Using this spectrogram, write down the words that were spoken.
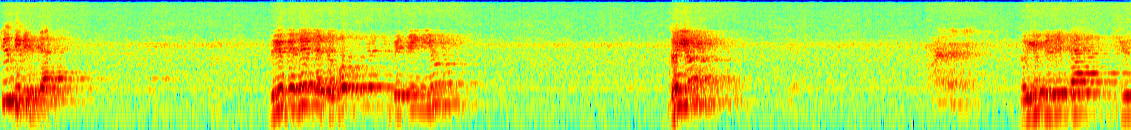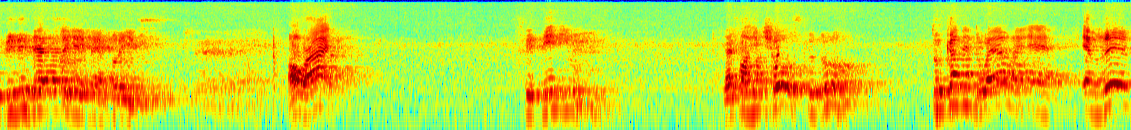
Do you believe that? Do you believe that the Holy Spirit is within you? Do you? Do you believe that? If you believe that, say amen, please. All right. Within you. That's what he chose to do. To come and dwell and, and live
